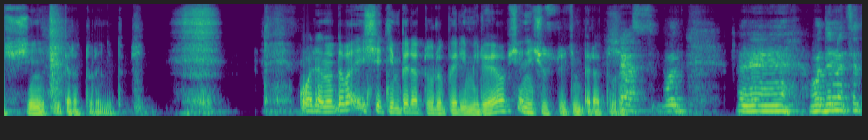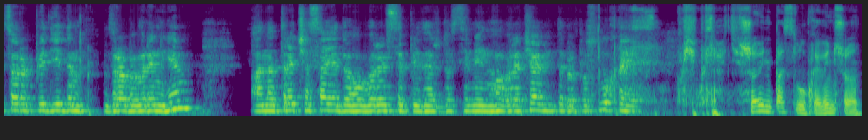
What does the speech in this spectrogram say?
Ощущения температуры нет вообще. Оля, ну давай еще температуру перемерю. Я вообще не чувствую температуры. Зараз е, в 11.40 під'їдемо, зробимо рентген, а на 3 часа я договорився, підеш до сімейного врача, він тебе послухає. Ой, блядь, що він послухав? Він що?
